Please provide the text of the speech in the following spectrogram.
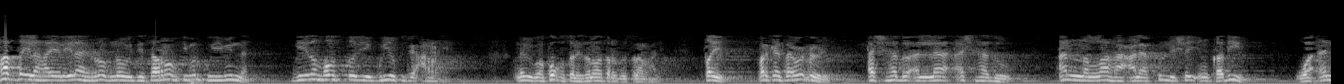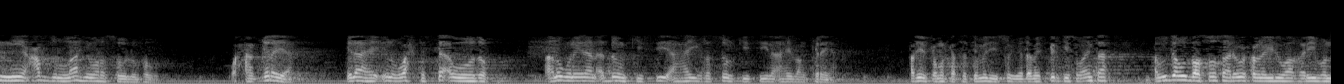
hadday lahaayeen ilaahay roob noo weydiisaa roobkii markuu yimidna geedo hoostooda iyo guryo ku sii cararaya. Nabigu waa ku qoslay salawatu rabbi waslamu caleyh ayib markaasaa wuxuu yidhi ashhadu an laa ashhadu ana allaha cala kulli shayin qadiir wa annii cabdullaahi warasuuluhu waxaan qirayaa ilaahay inuu wax kasta awoodo aniguna inaan addoonkiisii ahay rasuulkiisiina ahay baan qiraya xadiidka marka tatimadiisu iyo dhamaystirkiisu waa intaas abu daawuud baa soo saaray wuxuuna yidhi waa qariibun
